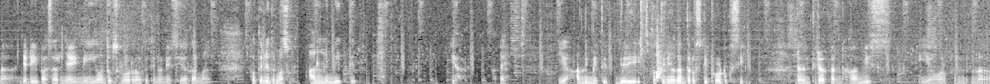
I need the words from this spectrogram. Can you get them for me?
Nah jadi pasarnya ini untuk seluruh rakyat Indonesia karena sepatu ini termasuk unlimited. Ya eh ya unlimited. Jadi sepatu ini akan terus diproduksi dan tidak akan habis. Ya walaupun nah,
